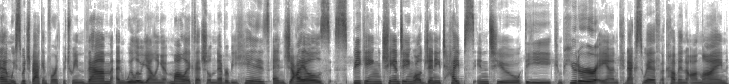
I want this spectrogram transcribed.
And we switch back and forth between them and Willow yelling at Moloch that she'll never be his, and Giles speaking, chanting while Jenny types into the computer and connects with a coven online.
